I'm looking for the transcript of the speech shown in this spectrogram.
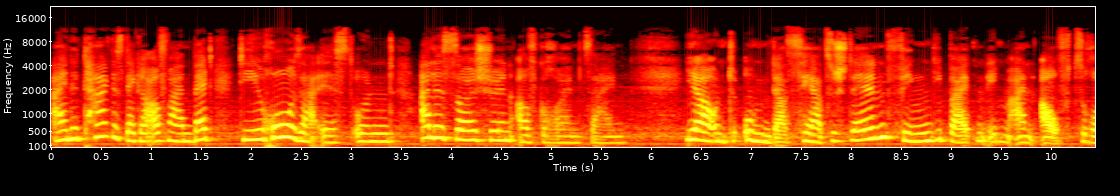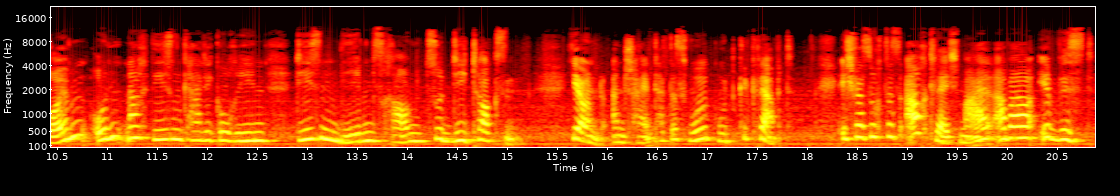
eine Tagesdecke auf meinem Bett, die rosa ist und alles soll schön aufgeräumt sein. Ja, und um das herzustellen, fingen die beiden eben an aufzuräumen und nach diesen Kategorien diesen Lebensraum zu detoxen. Ja, und anscheinend hat das wohl gut geklappt. Ich versuche das auch gleich mal, aber ihr wisst,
